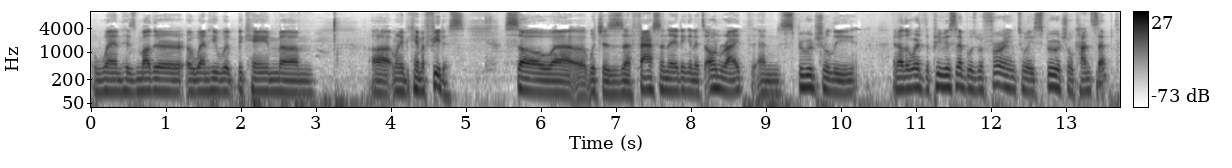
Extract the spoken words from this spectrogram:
when his mother, uh, when he would, became, um, uh, when he became a fetus. So, uh, which is uh, fascinating in its own right and spiritually. In other words, the previous Rebbe was referring to a spiritual concept,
